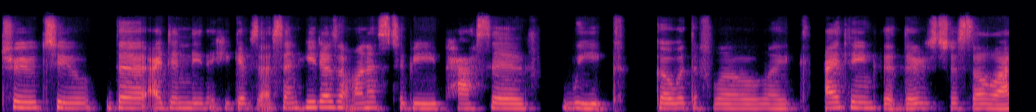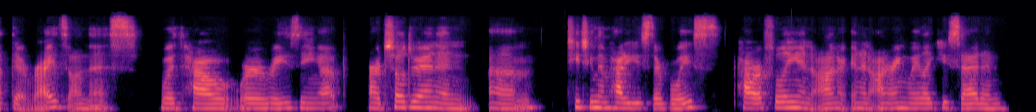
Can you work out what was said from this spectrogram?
true to the identity that He gives us. And He doesn't want us to be passive, weak, go with the flow. Like, I think that there's just a lot that rides on this with how we're raising up our children and um, teaching them how to use their voice powerfully and honor in an honoring way, like you said. And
